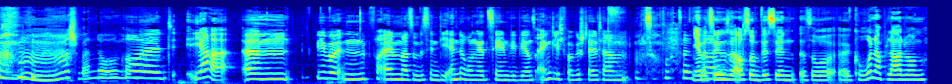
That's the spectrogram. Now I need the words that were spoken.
mm, Spannung. Und ja, ähm, wir wollten vor allem mal so ein bisschen die Änderungen erzählen, wie wir uns eigentlich vorgestellt haben. ja, beziehungsweise auch so ein bisschen so äh, Corona-Planung,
